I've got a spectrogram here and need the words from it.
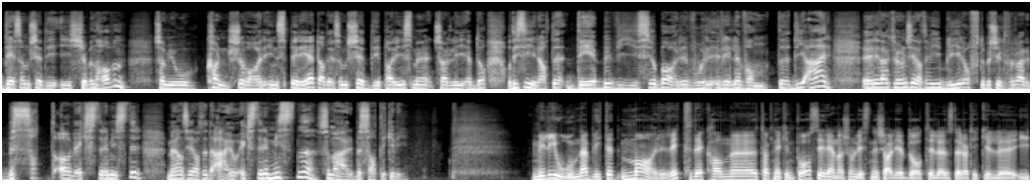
det som skjedde i København, som jo kanskje var inspirert av det som skjedde i Paris med Charlie Hebdo. Og de sier at det beviser jo bare hvor relevante de er. Redaktøren sier at vi blir ofte beskyldt for å være besatt av ekstremister, men han sier at det er jo ekstremistene som er besatt, ikke vi. Millionene er blitt et mareritt. Det kan uh, ta knekken på, sier en av journalistene Charlie Hebdo til en større artikkel uh, i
